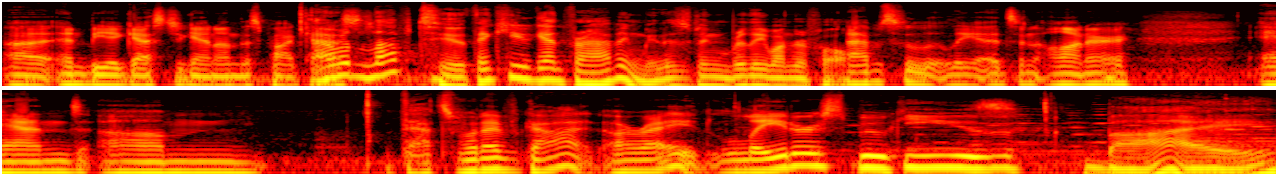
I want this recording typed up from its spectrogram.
uh, and be a guest again on this podcast. I would love to. Thank you again for having me. This has been really wonderful. Absolutely. It's an honor. And um that's what I've got. All right. Later, spookies. Bye.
